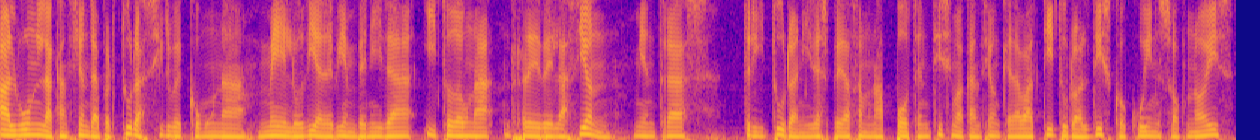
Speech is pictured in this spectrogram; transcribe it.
Álbum, la canción de apertura sirve como una melodía de bienvenida y toda una revelación, mientras trituran y despedazan una potentísima canción que daba título al disco Queens of Noise,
